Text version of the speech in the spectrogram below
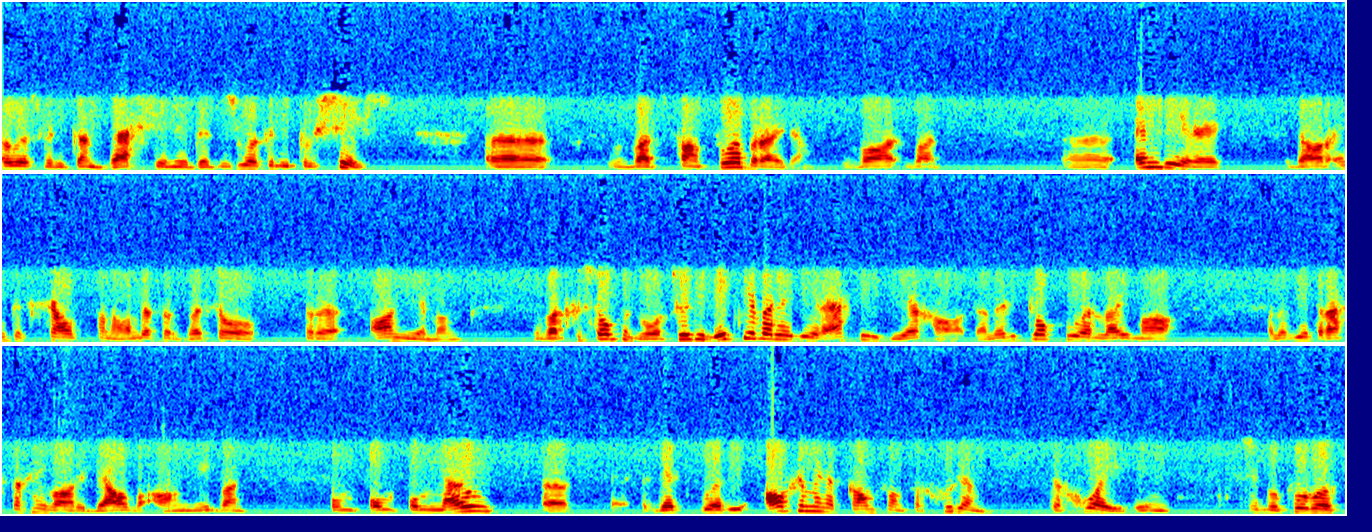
ouers vir die kind weggee nie, dit is ook in die proses. Uh wat van voorbereiding waar wat uh indirek daar eintlik geld van hande verwissel vir 'n aanneming wat gestop moet word. So die wetgewer het die regte idee gehad. Hulle het die klok voorlei, maar hulle weet regtig nie waar die bel hang nie want om om om nou uh, dit oor die algemene kamp van vergoeding te gooi en sê byvoorbeeld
